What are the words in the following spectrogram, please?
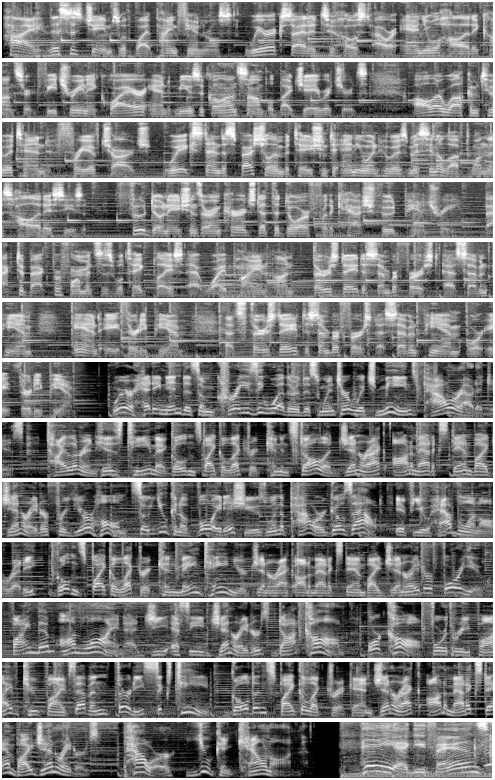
Hi, this is James with White Pine Funerals. We're excited to host our annual holiday concert featuring a choir and musical ensemble by Jay Richards. All are welcome to attend free of charge. We extend a special invitation to anyone who is missing a loved one this holiday season. Food donations are encouraged at the door for the Cache Food Pantry. Back to back performances will take place at White Pine on Thursday, December 1st at 7 p.m. and 8:30 p.m. That's Thursday, December 1st at 7 p.m. or 8:30 p.m. We're heading into some crazy weather this winter, which means power outages. Tyler and his team at Golden Spike Electric can install a Generac automatic standby generator for your home so you can avoid issues when the power goes out. If you have one already, Golden Spike Electric can maintain your Generac automatic standby generator for you. Find them online at gsegenerators.com or call 435 257 3016. Golden Spike Electric and Generac automatic standby generators. Power you can count on. Hey, Aggie fans!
